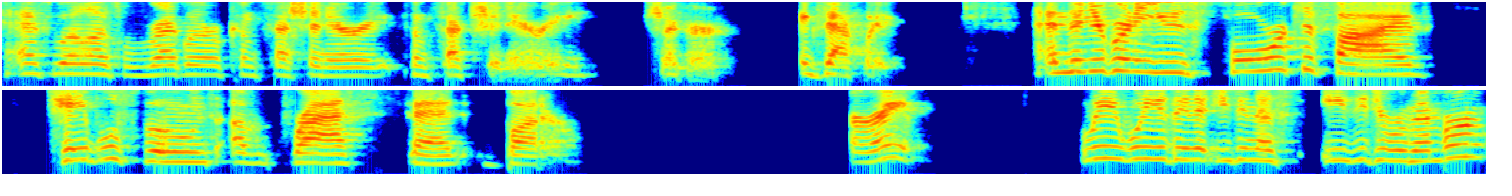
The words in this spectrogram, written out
as well as regular confectionery confectionery sugar. Exactly. And then you're going to use four to five tablespoons of grass-fed butter. All right. Lee, what do you think that you think that's easy to remember?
